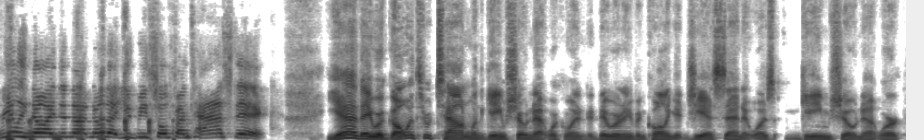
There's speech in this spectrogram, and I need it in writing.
Really no, I did not know that. You'd be so fantastic. Yeah, they were going through town when the Game Show Network, when they weren't even calling it GSN, it was Game Show Network.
